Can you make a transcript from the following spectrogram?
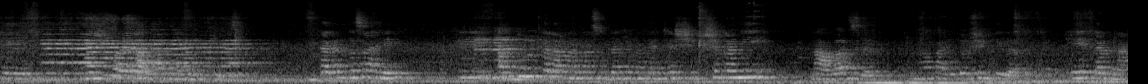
हे निष्फळ जाणार नाही नक्कीच. कारण कसं आहे की अब्दुल कलामांना सुद्धा जेव्हा त्यांच्या शिक्षकांनी नावाजलं किंवा पारितोषिक दिलं हे त्यांना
